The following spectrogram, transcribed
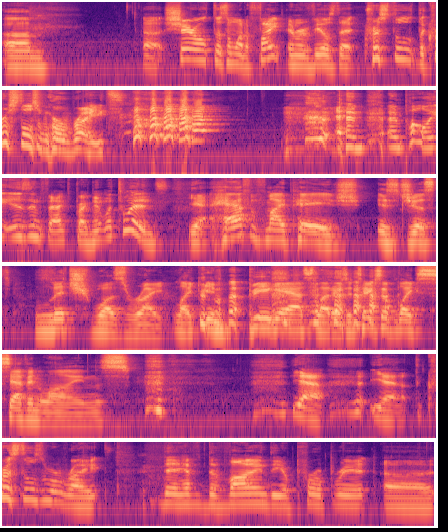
Uh, Cheryl doesn't want to fight and reveals that crystal the crystals were right. and and Polly is in fact pregnant with twins. Yeah, half of my page is just Lich was right, like in big ass letters. It takes up like seven lines. Yeah, yeah. The crystals were right. They have divined the appropriate uh,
